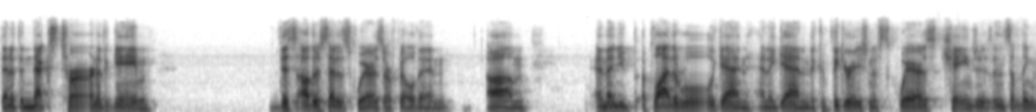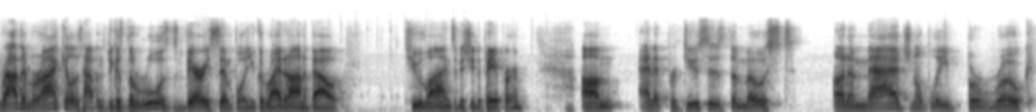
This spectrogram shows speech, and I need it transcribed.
then at the next turn of the game, this other set of squares are filled in. Um, and then you apply the rule again and again, and the configuration of squares changes, and something rather miraculous happens because the rule is very simple. You could write it on about two lines of a sheet of paper, um, and it produces the most unimaginably baroque.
